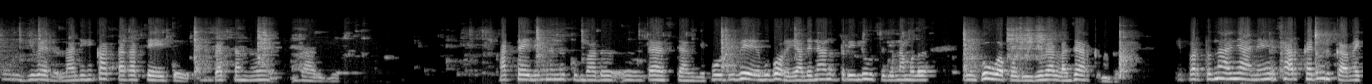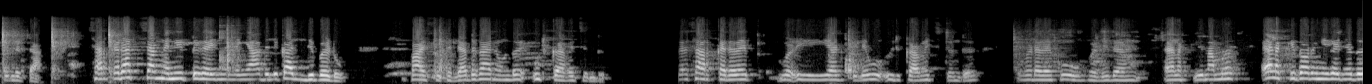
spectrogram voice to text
കുറുകി വരുള്ളൂ. അല്ലെങ്കിൽ കട്ട കട്ടയായിട്ട് പെട്ടെന്ന് ഇതാവില്ല. കട്ടയിൽ ഇങ്ങനെ നിൽക്കുമ്പോൾ അത് ടേസ്റ്റ് ആവില്ല. പൊടി വേവ് കുറയും. അതിനാണ് ഇത്രയും ലൂസിൽ നമ്മൾ ഈ കൂവപ്പൊടിയിൽ വെള്ളം ചേർക്കുന്നത്. ഇപ്പുറത്തുനിന്ന് ഞാൻ ശർക്കര ഉരുക്കാൻ വെക്കുന്നിട്ട. ശർക്കര അച്ഛ അങ്ങനെ ഇട്ട് കഴിഞ്ഞിട്ടുണ്ടെങ്കിൽ അതിൽ കല്ല് പെടും. പായസത്തിൽ അത് കാരണം കൊണ്ട് ഉരുക്കാൻ വെച്ചിട്ടുണ്ട്. ശർക്കര ഈ അടുപ്പിൽ ഉരുക്കാൻ വെച്ചിട്ടുണ്ട്. ഇവിടെ കൂപ്പടി ഇളക്കി. നമ്മൾ ഇളക്കി തുടങ്ങി കഴിഞ്ഞത്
